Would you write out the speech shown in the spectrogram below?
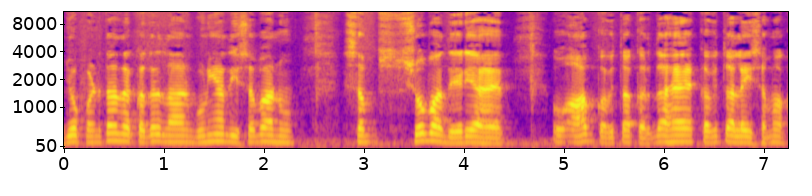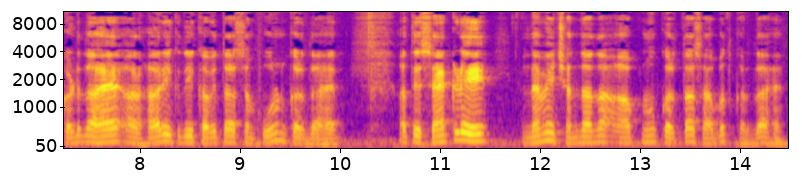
ਜੋ ਪੰਡਤਾਂ ਦਾ ਕਦਰਦਾਨ ਗੁਣੀਆਂ ਦੀ ਸਭਾ ਨੂੰ ਸ਼ੋਭਾ ਦੇ ਰਿਹਾ ਹੈ, ਉਹ ਆਪ ਕਵਿਤਾ ਕਰਦਾ ਹੈ, ਕਵਿਤਾ ਲਈ ਸਮਾਂ ਕੱਢਦਾ ਹੈ ਔਰ ਹਰ ਇੱਕ ਦੀ ਕਵਿਤਾ ਸੰਪੂਰਨ ਕਰਦਾ ਹੈ ਅਤੇ ਸੈਂਕੜੇ ਨਵੇਂ ਛੰਦਾਂ ਦਾ ਆਪ ਨੂੰ ਕਰਤਾ ਸਾਬਤ ਕਰਦਾ ਹੈ।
